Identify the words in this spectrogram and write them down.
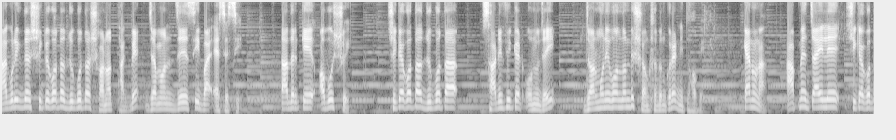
নাগরিকদের শিক্ষাগত যোগ্যতার সনদ থাকবে, যেমন জেএসসি বা এসএসসি তাদেরকে অবশ্যই শিক্ষাগত যোগ্যতা সার্টিফিকেট অনুযায়ী জন্ম নিবন্ধনটি সংশোধন করে নিতে হবে। কেননা, আপনি চাইলে শিক্ষাগত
